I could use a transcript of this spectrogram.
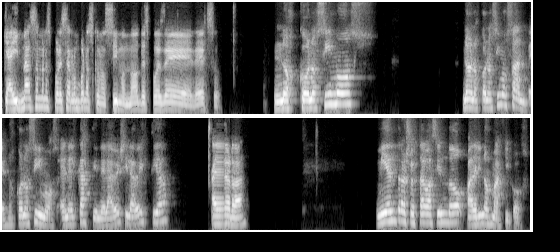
Que ahí más o menos por ese rumbo nos conocimos, ¿no? Después de, de eso. Nos conocimos, no, nos conocimos antes, nos conocimos en el casting de La Bella y la Bestia, Ah, Es verdad. Mientras yo estaba haciendo Padrinos Mágicos.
